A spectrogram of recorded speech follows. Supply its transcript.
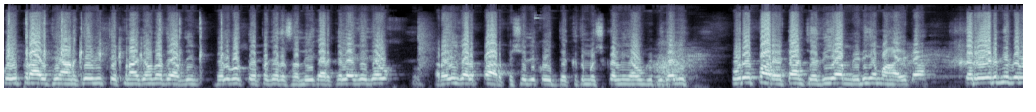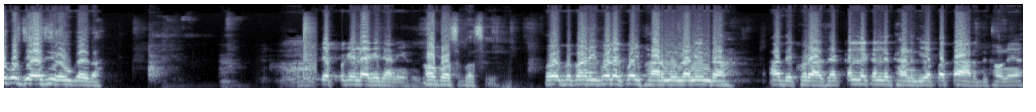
ਕੋਈ ਭਰਾ ਇੱਥੇ ਆਣ ਕੇ ਵੀ ਟਿੱਪਣਾ ਚਾਹੁੰਦਾ ਤੇ ਆਪਦੀ ਬਿਲਕੁਲ ਟਿੱਪ ਕੇ ਤਸੱਲੀ ਕਰਕੇ ਲੈ ਕੇ ਜਾਓ। ਰਹੀ ਗੱਲ ਭਾਰ ਪਿੱਛੇ ਦੀ ਕੋਈ ਦਿੱਕਤ ਮੁਸ਼ਕਲ ਨਹੀਂ ਆਊਗੀ ਠੀਕ ਹੈ ਜੀ। ਪੂਰੇ ਭਾਰੇ ਢਾਂਚੇ ਦੀ ਆ ਮੀਡੀਅਮ ਹਾਈਟ ਆ ਤੇ ਰੇਟ ਵੀ ਬਿਲਕੁਲ ਜਾਇਜ਼ ਹੀ ਰਹੂਗਾ ਇਹਦਾ। ਟਿੱਪ ਕੇ ਲੈ ਕੇ ਜਾਣੀ ਹੁੰਦੀ। ਆ ਬਸ ਬਸ ਜੀ। ਹੋਰ ਵਪਾਰੀ ਕੋਲੇ ਕੋਈ ਫਾਰਮੂਲਾ ਨਹੀਂ ਹੁੰਦਾ। ਆ ਦੇਖੋ ਰਾਜ ਹੈ ਕੱਲੇ ਕੱਲੇ ਥਣ ਦੀ ਆਪਾਂ ਧਾਰ ਦਿਖਾਉਨੇ ਆ।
